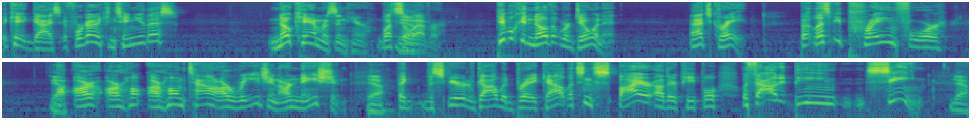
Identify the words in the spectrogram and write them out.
"Okay, guys, if we're going to continue this, no cameras in here whatsoever. People can know that we're doing it. And that's great. But let's be praying for Yeah. our our our hometown, our region, our nation. Yeah. That the spirit of God would break out. Let's inspire other people without it being seen. Yeah.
